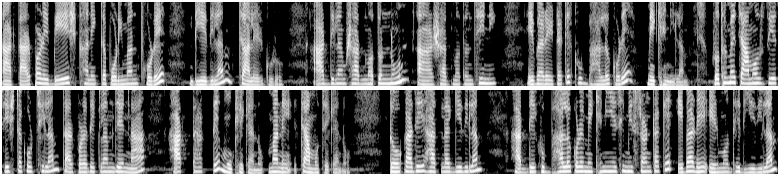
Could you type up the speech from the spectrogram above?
আর তারপরে বেশ খানিকটা পরিমাণ করে দিয়ে দিলাম চালের গুঁড়ো। আর দিলাম স্বাদ মতন নুন আর স্বাদ মতন চিনি। এবারে এটাকে খুব ভালো করে মেখে নিলাম। প্রথমে চামচ দিয়ে চেষ্টা করছিলাম, তারপরে দেখলাম যে না, হাত থাকতে মুখে কেন? মানে চামচে কেন? তো কাজেই হাত লাগিয়ে দিলাম। হাত দিয়ে খুব ভালো করে মেখে নিয়েছি মিশ্রণটাকে। এবারে এর মধ্যে দিয়ে দিলাম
